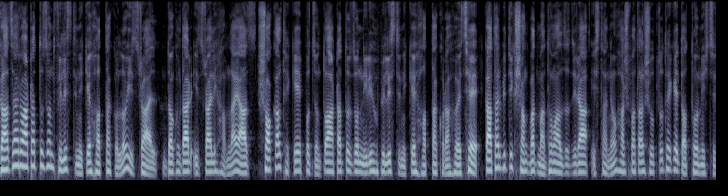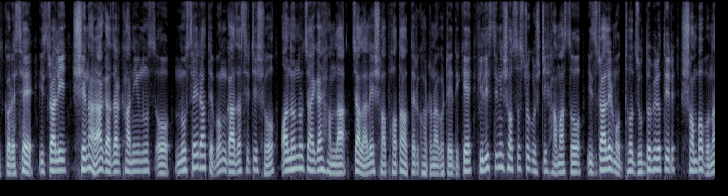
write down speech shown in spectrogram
গাজার আটাত্তর জন ফিলিস্তিনিকে হত্যা করল ইসরায়েল। দখলদার ইসরায়েলি হামলায় আজ সকাল থেকে পর্যন্ত আটাত্তর জন নিরীহ ফিলিস্তিনিকে হত্যা করা হয়েছে। কাতার ভিত্তিক সংবাদ মাধ্যম আল জাজিরা স্থানীয় হাসপাতাল সূত্র থেকে তথ্য নিশ্চিত করেছে। ইসরায়েলি সেনারা গাজার খান ইউনুস ও নুসেইরাত এবং গাজা সিটি সহ অন্যান্য জায়গায় হামলা চালালে সব হতাহতের ঘটনা ঘটে। এদিকে ফিলিস্তিনি সশস্ত্র গোষ্ঠী হামাস ও ইসরায়েলের মধ্যে যুদ্ধবিরতির সম্ভাবনা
